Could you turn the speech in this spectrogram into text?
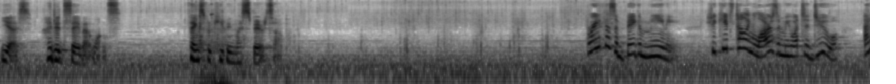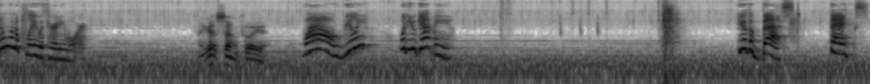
yes, I did say that once. Thanks for keeping my spirits up. Braith is a big meanie. She keeps telling Lars and me what to do. I don't want to play with her anymore. I got something for you. Wow, really? What do you get me? You're the best. Thanks.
